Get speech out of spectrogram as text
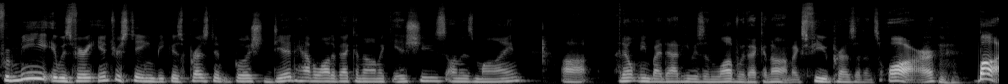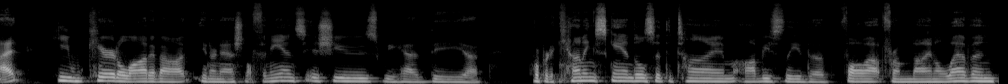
For me, it was very interesting because President Bush did have a lot of economic issues on his mind. Uh, I don't mean by that he was in love with economics. Few presidents are, but he cared a lot about international finance issues. We had the uh, corporate accounting scandals at the time, obviously, the fallout from 9 11.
